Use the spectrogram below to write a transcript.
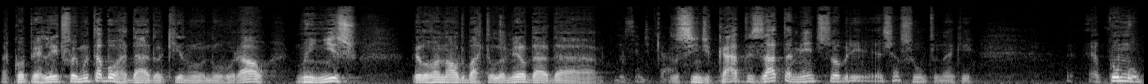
da Copper Leite foi muito abordado aqui no, no Rural, no início, pelo Ronaldo Bartolomeu da, da do, sindicato. do, sindicato. exatamente sobre esse assunto, né? Que é como,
